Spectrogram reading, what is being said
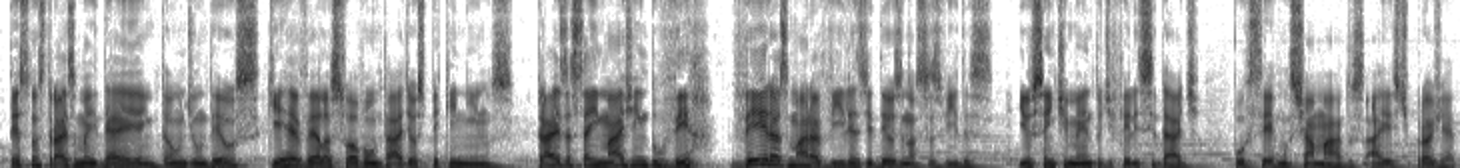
O texto nos traz uma ideia, então, de um Deus que revela sua vontade aos pequeninos. Traz essa imagem do ver, ver as maravilhas de Deus em nossas vidas e o sentimento de felicidade por sermos chamados a este projeto.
